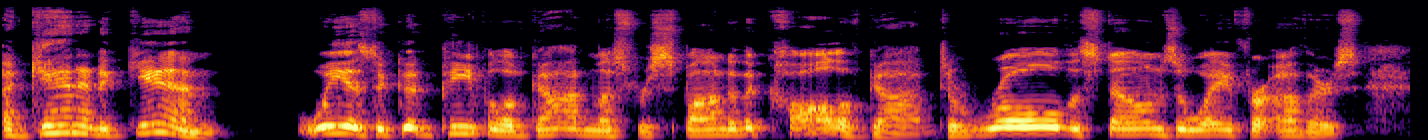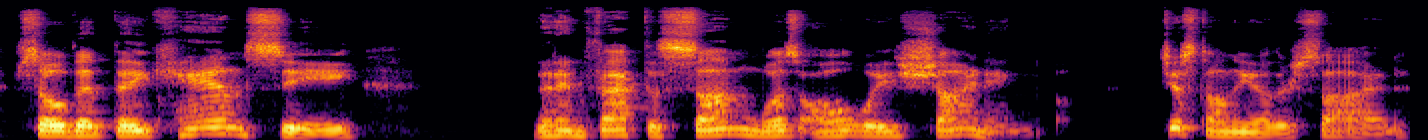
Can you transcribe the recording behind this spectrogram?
Again and again, we as the good people of God must respond to the call of God to roll the stones away for others so that they can see that in fact the sun was always shining just on the other side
